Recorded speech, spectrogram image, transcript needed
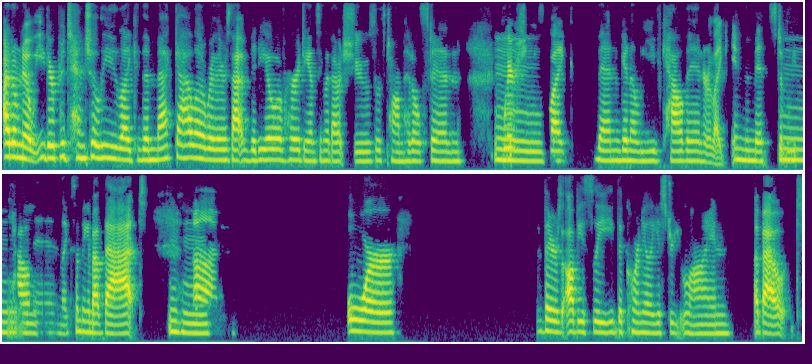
I don't know, either potentially like the Met Gala where there's that video of her dancing without shoes with Tom Hiddleston, where she's Mm, like then gonna leave Calvin or like in the midst of leaving mm, Calvin, like something about that. mhm, Um, or there's obviously the Cornelia Street line about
